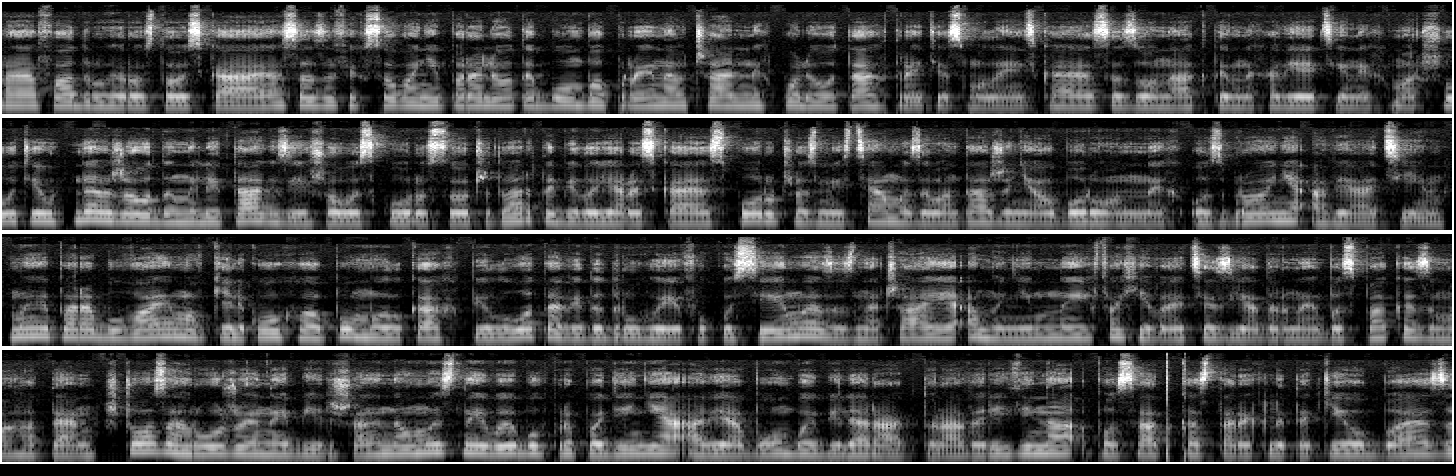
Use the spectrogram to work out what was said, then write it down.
РФ, а друге Ростовська АЕС зафіксовані перельоти бомби при навчальних польотах. Третя Смоленська АЕС зона активних авіаційних маршрутів, де вже один літак зійшов із курсу. Четверте Білоярська АЕС поруч з місцями завантаження оборонних озброєння авіації. Ми перебуваємо в кількох помилках пілота від другої Фукусіми, зазначає анонімний фахівець з ядерної безпеки з МАГАТЕ. Що загрожує найбільше? Ненавмисний вибух при падінні авіабомби біля реактора, аварійна посадка старих літаків без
